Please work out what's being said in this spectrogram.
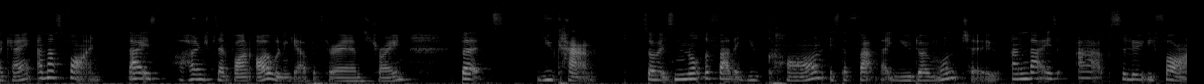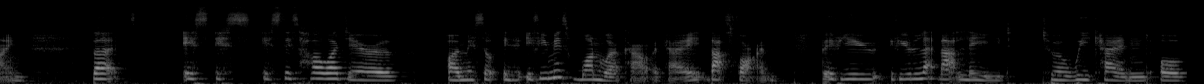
okay? And that's fine. That is 100% fine. I wouldn't get up at 3 a.m. to train, but you can. So it's not the fact that you can't, it's the fact that you don't want to. And that is absolutely fine. But it's it's it's this whole idea of I miss if you miss one workout, okay, that's fine. But if you if you let that lead to a weekend of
